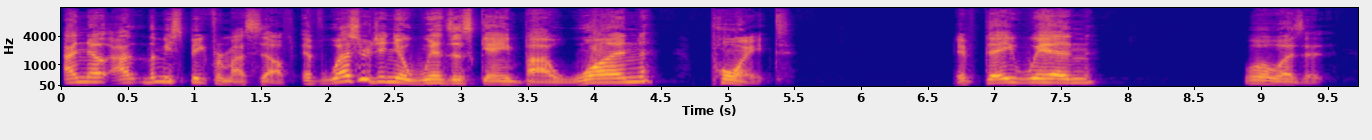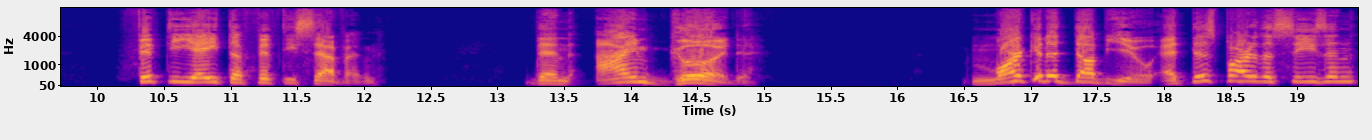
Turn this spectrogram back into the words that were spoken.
I know, I, let me speak for myself. If West Virginia wins this game by one point, if they win, what was it? 58 to 57, then I'm good. Market a W. At this part of the season,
